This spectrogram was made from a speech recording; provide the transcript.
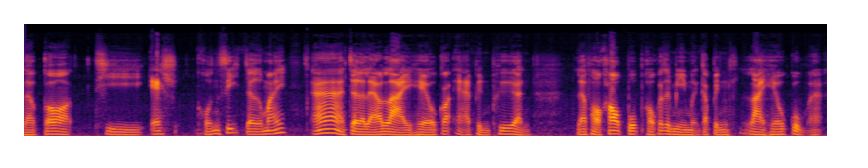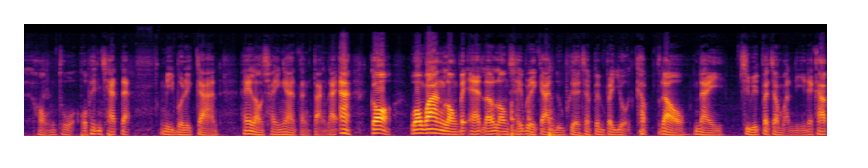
แล้วก็ t h ค้นซิเจอไหมอ่าเจอแล้ว line health ก็แอดเป็นเพื่อน แล้วพอเข้าปุ๊บเขาก็จะมีเหมือนกับเป็น Line Help กลุ่มอะของถั่ว Open Chat อะมีบริการให้เราใช้งานต่างๆ ได้อะก็ว่างๆ ลองไปแอดแล้วลองใช้บริการดูเผื่อจะเป็นประโยชน์กับเราใน ชีวิตประจำวันนี้นะครับ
